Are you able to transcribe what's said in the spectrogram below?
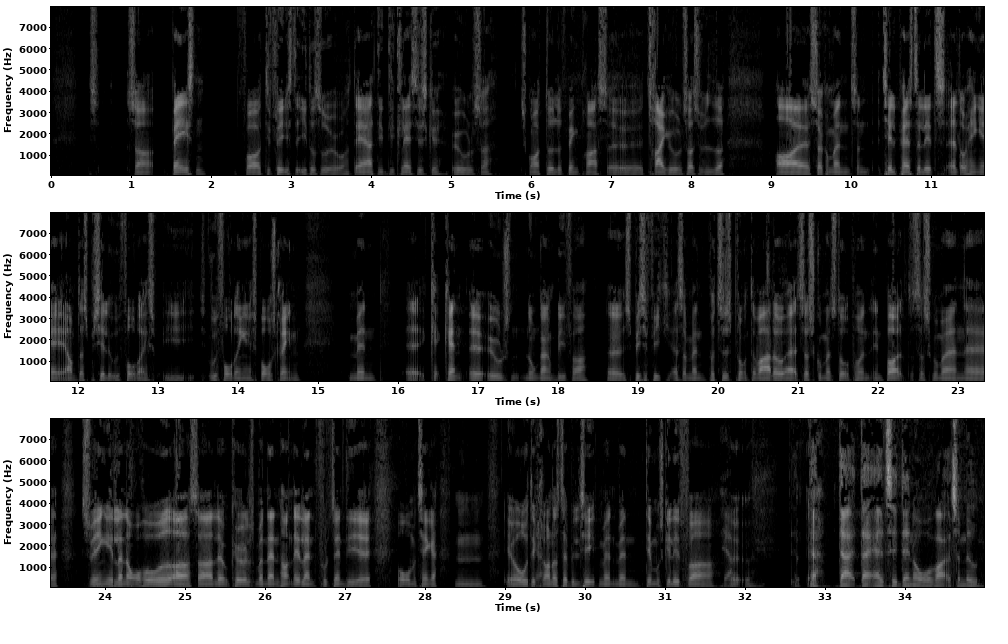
så basen for de fleste idrætsudøvere, det er de, de klassiske øvelser, squat, dødløft, bænkpres, øh, trækøvelser osv. Og øh, så kan man sådan tilpasse det lidt, alt afhængig af, om der er specielle udfordringer i, udfordringer i sportsgrenen. Men øh, kan, kan øh, øvelsen nogle gange blive for øh, specifik. Altså man, på et tidspunkt, der var det jo, at så skulle man stå på en, en bold, og så skulle man øh, svinge et eller andet over hovedet, og så lave curls med den anden hånd, et eller andet fuldstændig, øh, hvor man tænker, hmm, jo, det kræver ja. noget stabilitet, men, men det er måske lidt for... Ja. Øh, Ja. Der, der er altid den overvejelse med,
